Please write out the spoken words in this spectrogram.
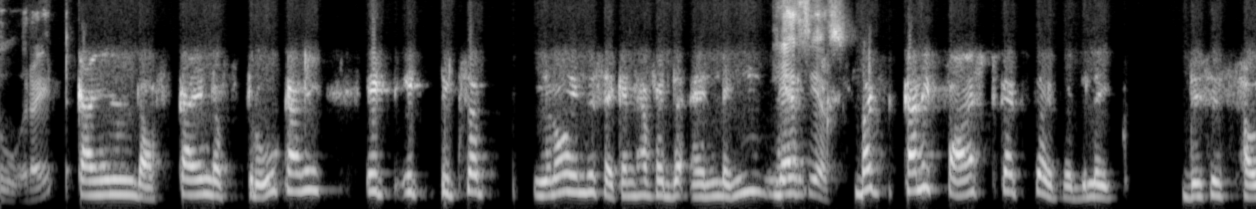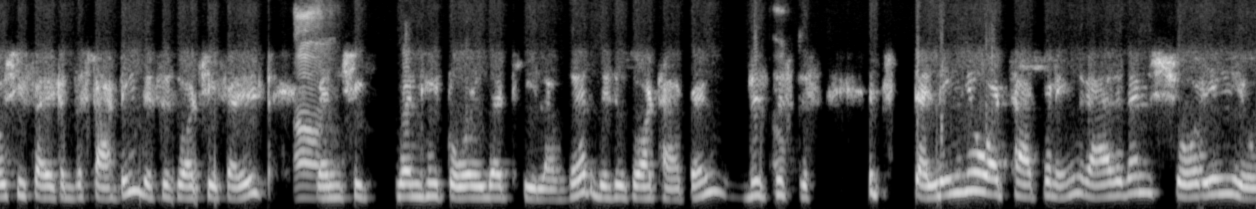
do, right? kind of kind of true కానీ it it picks up you know in the second half at the ending Yes, yes. but కానీ fast cuts తో అయిపోద్ది like this is how she felt at the starting this is what she felt Um, when she when he told that he loves her this is what happened this this this it's telling you what's happening rather than showing you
